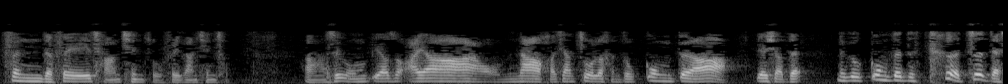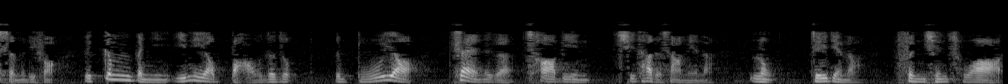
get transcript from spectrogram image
分得非常清楚，非常清楚。啊，所以我们不要说，哎呀，我们那好像做了很多功德啊，要晓得那个功德的特质在什么地方，所以根本你一定要把握得住，就不要在那个差别其他的上面呢弄，这一点呢分清楚啊，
